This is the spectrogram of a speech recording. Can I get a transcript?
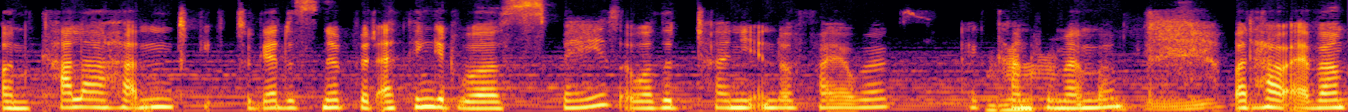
on color hunt to get a snippet. I think it was space or was it tiny indoor fireworks? I can't mm-hmm. remember. Mm-hmm. But however,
